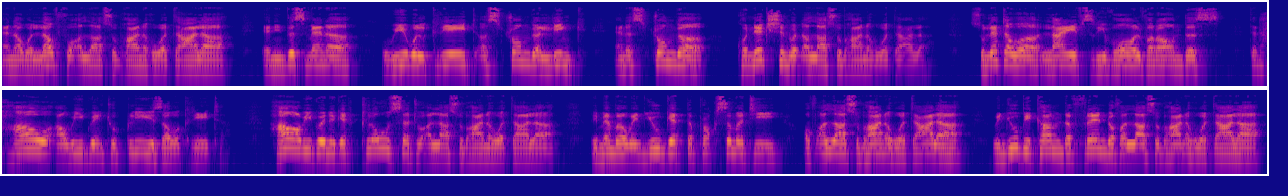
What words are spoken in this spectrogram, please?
and our love for Allah subhanahu wa ta'ala. And in this manner, we will create a stronger link and a stronger connection with Allah subhanahu wa ta'ala. So let our lives revolve around this, that how are we going to please our creator? How are we going to get closer to Allah subhanahu wa ta'ala? Remember when you get the proximity of Allah subhanahu wa ta'ala, when you become the friend of Allah subhanahu wa ta'ala,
